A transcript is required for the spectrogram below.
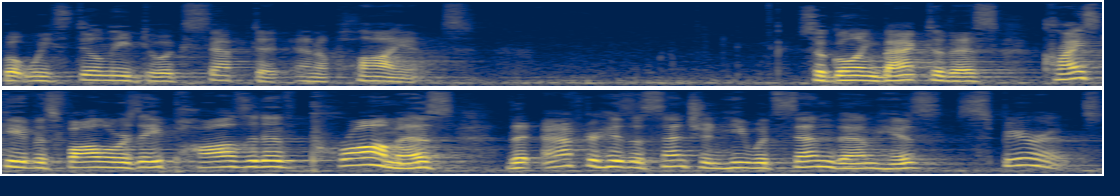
But we still need to accept it and apply it. So, going back to this, Christ gave his followers a positive promise that after his ascension, he would send them his Spirit.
